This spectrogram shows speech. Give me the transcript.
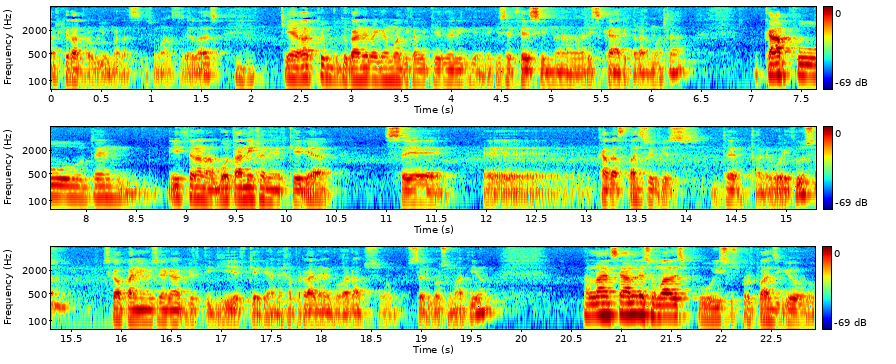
αρκετά προβλήματα στις ομάδες της ελλαδα και κάποιον που το κάνει επαγγελματικά και δεν είναι και- και σε θέση να ρισκάρει πράγματα. Κάπου δεν ήθελα να μπω όταν είχα την ευκαιρία σε ε, καταστάσεις οι οποίες δεν θα με βοηθούσαν. Φυσικά ο Πανιόνιο ήταν καταπληκτική ευκαιρία αν είχα προλάβει να υπογράψω στο ιστορικό σωματείο. Αλλά σε άλλες ομάδες που ίσως προσπάθησε και ο,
